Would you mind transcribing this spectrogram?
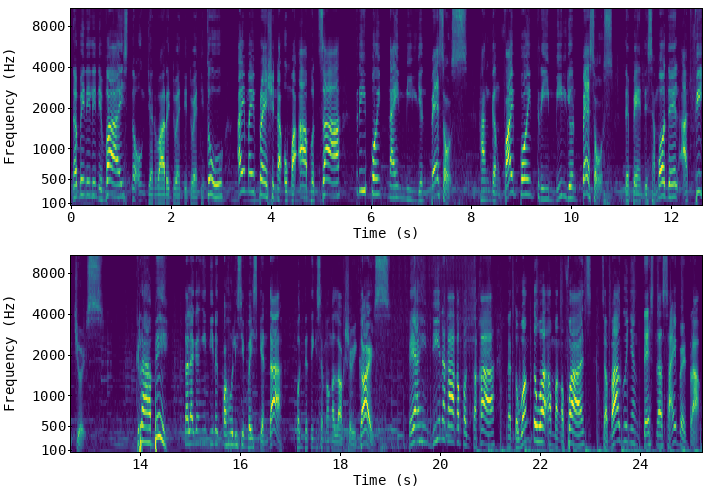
na binili ni Vice noong January 2022 ay may presyo na umaabot sa 3.9 million pesos hanggang 5.3 million pesos depende sa model at features. Grabe! Talagang hindi nagpahuli si Vice Ganda pagdating sa mga luxury cars. Kaya hindi nakakapagtaka na tuwang-tuwa ang mga fans sa bago niyang Tesla Cybertruck.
